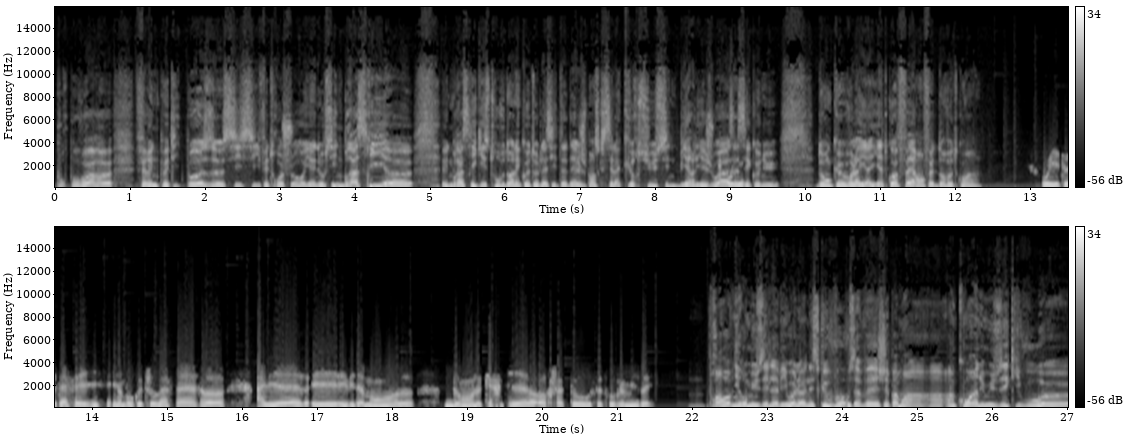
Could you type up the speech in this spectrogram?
pour pouvoir euh, faire une petite pause euh, si s'il fait trop chaud. Il y a aussi une brasserie, une brasserie qui se trouve dans les coteaux de la citadelle. Je pense que c'est la Cursus, c'est une bière liégeoise assez connue. Donc voilà, il y, a, y, a, de quoi faire en fait dans votre coin. Oui, tout à fait. Il y a beaucoup de choses à faire à Liège et évidemment dans le quartier hors château où se trouve le musée. Pour en revenir au musée de la vie wallonne, est-ce que vous, vous avez, je sais pas moi, un, un coin du musée qui vous euh,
